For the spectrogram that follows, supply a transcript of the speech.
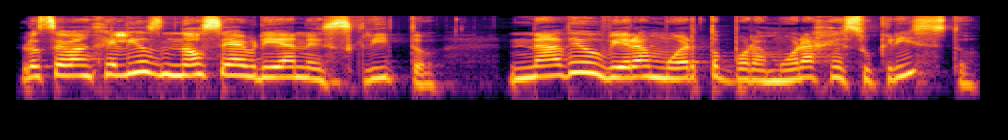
Los evangelios no se habrían escrito. Nadie hubiera muerto por amor a Jesucristo.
